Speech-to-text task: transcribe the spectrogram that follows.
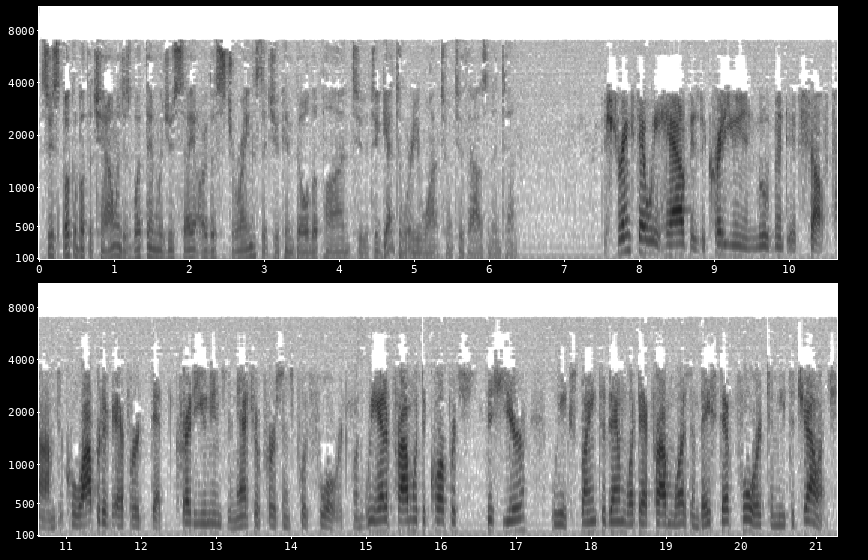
So you spoke about the challenges. What then would you say are the strengths that you can build upon to, to get to where you want to in 2010? The strength that we have is the credit union movement itself, Tom, the cooperative effort that credit unions, the natural persons put forward. When we had a problem with the corporates this year, we explained to them what that problem was, and they stepped forward to meet the challenge.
